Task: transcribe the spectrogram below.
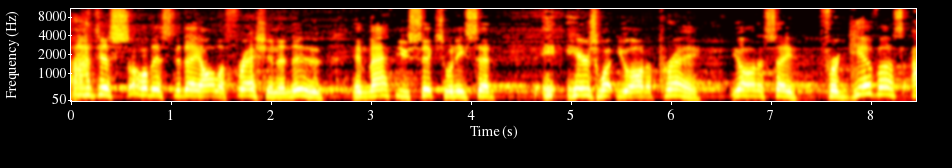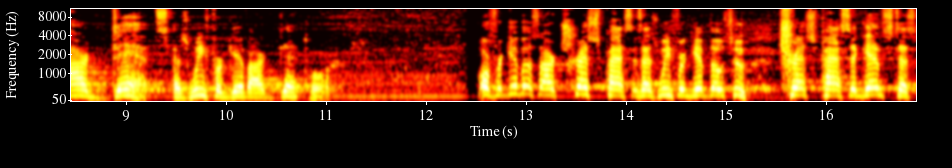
I just saw this today all afresh and anew in Matthew 6 when he said, here's what you ought to pray. You ought to say, forgive us our debts as we forgive our debtors. Or forgive us our trespasses as we forgive those who trespass against us.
